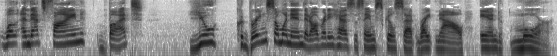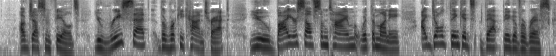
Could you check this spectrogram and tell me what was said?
Well, and that's fine, but you could bring someone in that already has the same skill set right now and more of Justin Fields. You reset the rookie contract, you buy yourself some time with the money. I don't think it's that big of a risk.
